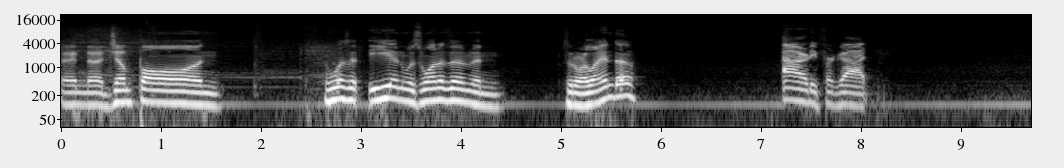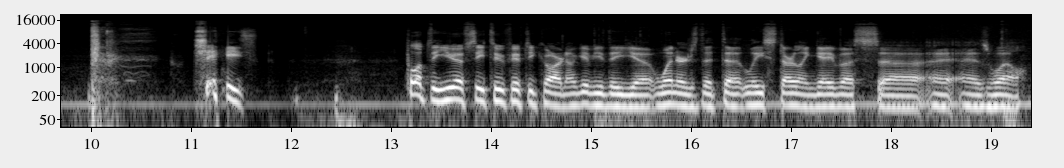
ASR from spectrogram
and uh, jump on. Who was it? Ian was one of them, and was it Orlando? I already forgot. Jeez. Pull up the UFC 250 card, and I'll give you the uh, winners that uh, Lee Sterling gave us uh, as well.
